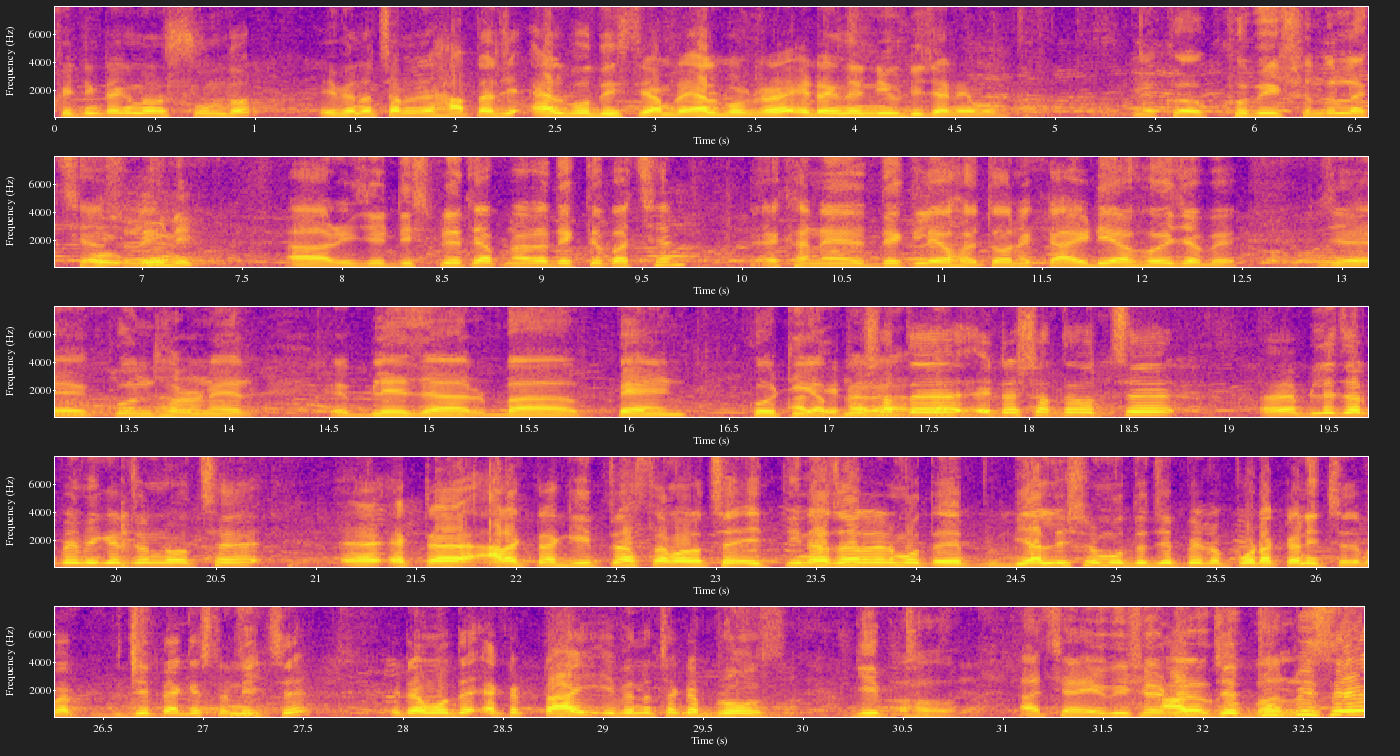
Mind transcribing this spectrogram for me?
ফিটিংটা কিন্তু অনেক সুন্দর। ইভেন হচ্ছে আমাদের হাতার যে এলবো দিচ্ছি আমরা এলবোটা এটা কিন্তু নিউ ডিজাইনের মধ্যে। খুবই সুন্দর লাগছে আসলে। unique। আর এই যে ডিসপ্লেতে আপনারা দেখতে পাচ্ছেন এখানে দেখলে হয়তো অনেকটা আইডিয়া হয়ে যাবে যে কোন ধরনের ব্লেজার বা প্যান্ট কোটি আপনার সাথে এটার সাথে হচ্ছে ব্লেজার প্রেমিকের জন্য হচ্ছে একটা আরেকটা গিফট আছে আমার হচ্ছে এই তিন হাজারের মধ্যে বিয়াল্লিশের মধ্যে যে প্রোডাক্টটা নিচ্ছে বা যে প্যাকেজটা নিচ্ছে এটার মধ্যে একটা টাই ইভেন হচ্ছে একটা ব্রোঞ্জ গিফট আচ্ছা এই বিষয়টা যে টু পিসে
